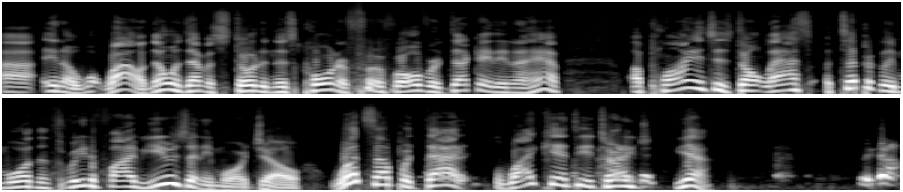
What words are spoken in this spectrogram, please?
uh, you know, wow, no one's ever stood in this corner for, for over a decade and a half. Appliances don't last typically more than three to five years anymore, Joe. What's up with that? Why can't the attorney? Yeah. yeah.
